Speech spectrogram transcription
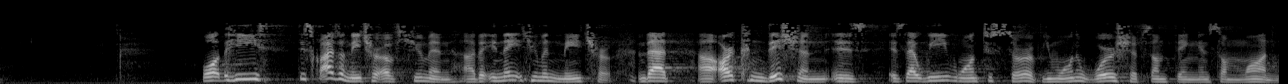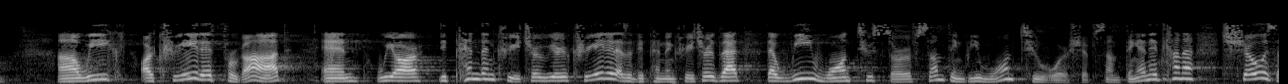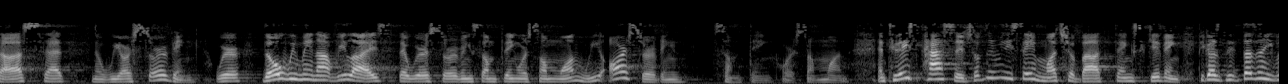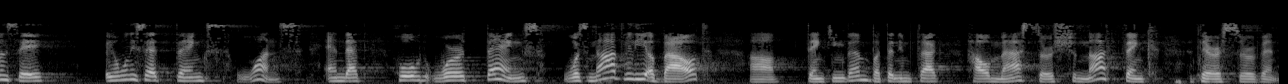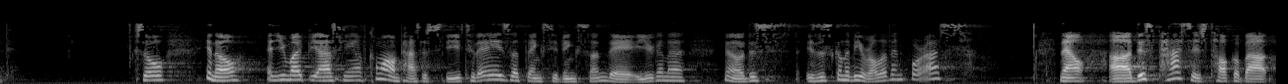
Well, he describes the nature of human, uh, the innate human nature, that uh, our condition is, is that we want to serve, we want to worship something and someone. Uh, we are created for God, and we are dependent creature. We are created as a dependent creature that, that we want to serve something. We want to worship something. And it kind of shows us that you know, we are serving. We're, though we may not realize that we're serving something or someone, we are serving something or someone. And today's passage doesn't really say much about Thanksgiving because it doesn't even say, it only said thanks once. And that whole word thanks was not really about uh, thanking them, but then in fact, how masters should not thank their servant. So, you know, and you might be asking, come on, Pastor Steve, today is a Thanksgiving Sunday. You're gonna, you know, this, is this gonna be relevant for us? Now, uh, this passage talk about,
